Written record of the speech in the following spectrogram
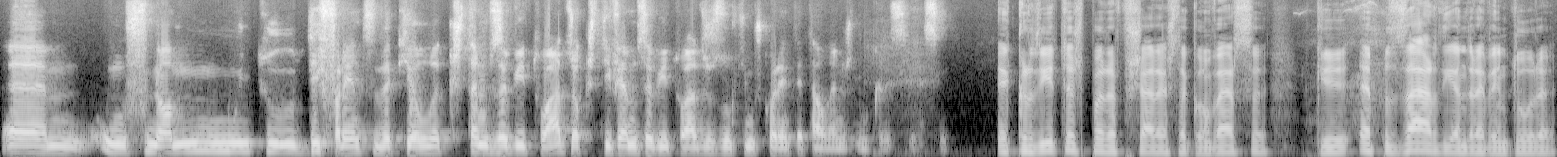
um, um fenómeno muito diferente daquele a que estamos habituados ou que estivemos habituados nos últimos 40 e tal anos de democracia. Sim. Acreditas, para fechar esta conversa, que apesar de André Ventura,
